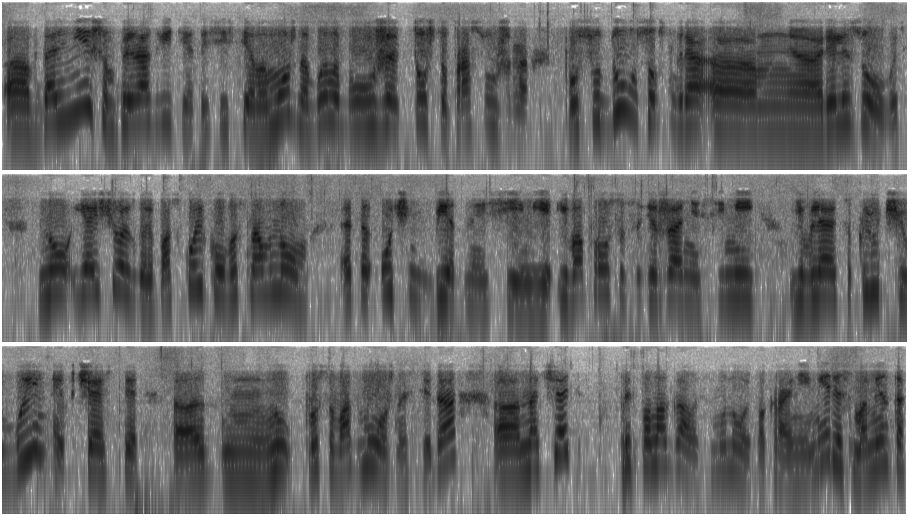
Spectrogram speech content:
В дальнейшем при развитии этой системы можно было бы уже то, что просужено по суду, собственно говоря, эм, э, реализовывать. Но я еще раз говорю, поскольку в основном это очень бедные семьи, и вопросы содержания семей являются ключевыми в части э, ну, просто возможности да, начать предполагалось мной, по крайней мере, с момента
